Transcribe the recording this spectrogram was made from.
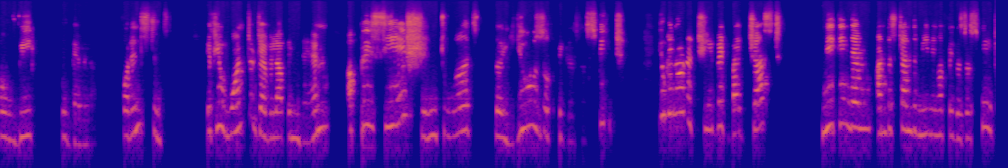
a week to develop. For instance, if you want to develop in them appreciation towards the use of figures of speech. You cannot achieve it by just making them understand the meaning of figures of speech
